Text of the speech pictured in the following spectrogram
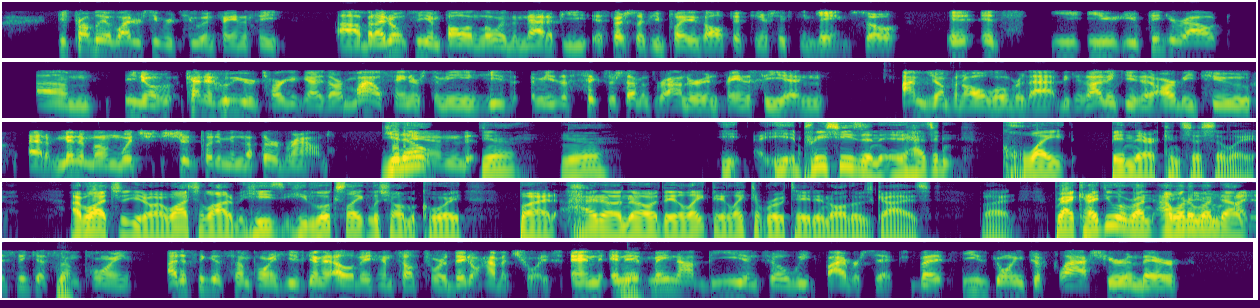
he's probably a wide receiver two in fantasy. Uh, but I don't see him falling lower than that if he, especially if he plays all 15 or 16 games. So it, it's you, you you figure out um, you know, kind of who your target guys are. Miles Sanders to me, he's I mean he's a sixth or seventh rounder in fantasy, and I'm jumping all over that because I think he's at RB two at a minimum, which should put him in the third round. You know, and yeah, yeah. He, he, in preseason, it hasn't quite been there consistently. I've watched, you know, I watched a lot of. He's he looks like LeSean McCoy, but I don't know. They like they like to rotate in all those guys. But Brad, can I do a run? I want to run down. I just think at some point, I just think at some point he's going to elevate himself to where they don't have a choice, and and Yeah. it may not be until week five or six, but he's going to flash here and there.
